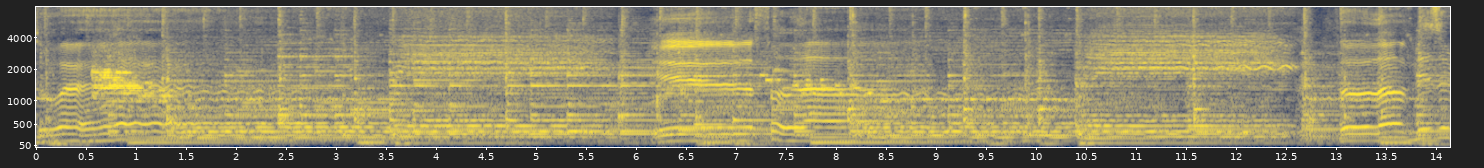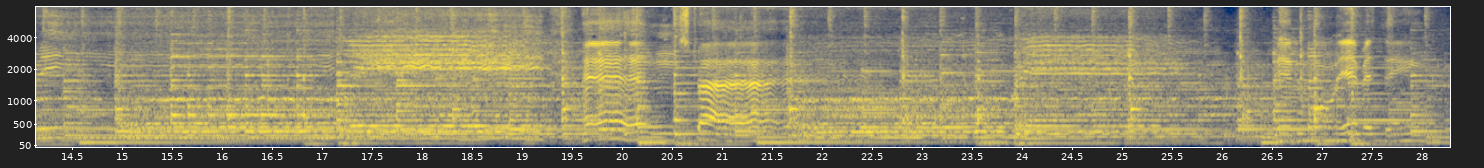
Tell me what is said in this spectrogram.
so well. Beautiful full of misery. and strife. Everything.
